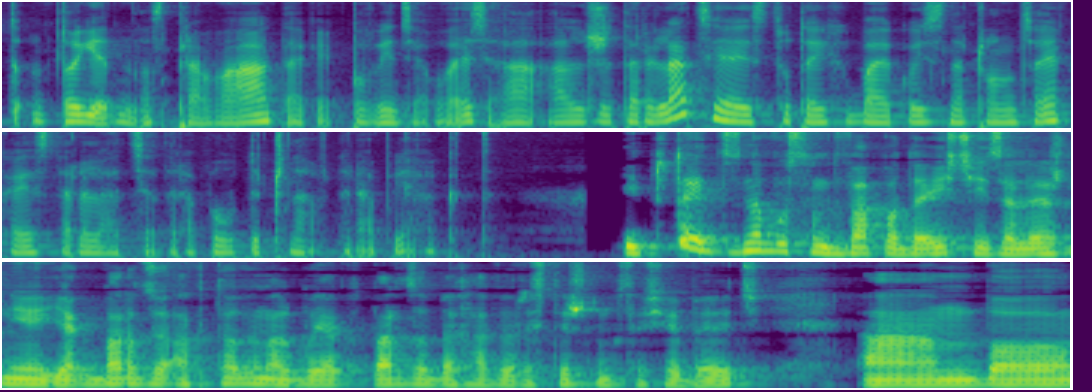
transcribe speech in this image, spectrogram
to, to jedna sprawa, tak jak powiedziałeś, a, ale że ta relacja jest tutaj chyba jakoś znacząca. Jaka jest ta relacja terapeutyczna w terapii ACT? I tutaj znowu są dwa podejścia i zależnie jak bardzo aktowym albo jak bardzo behawiorystycznym chce się być, um, bo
